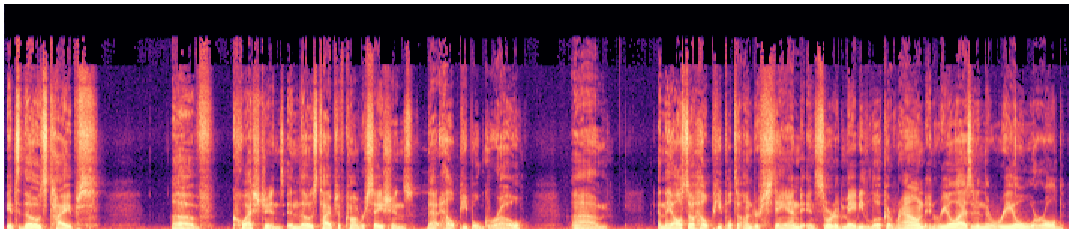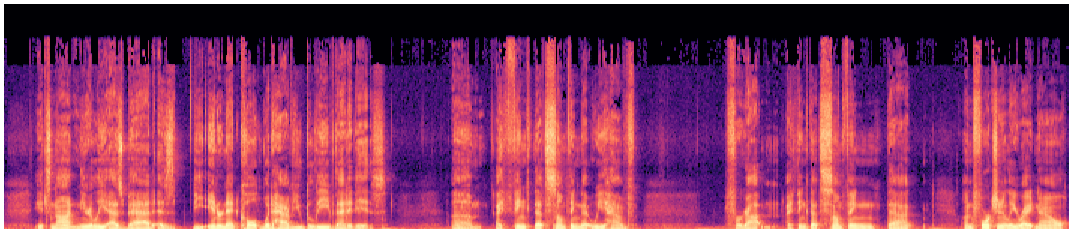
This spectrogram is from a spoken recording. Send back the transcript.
it's those types of questions and those types of conversations that help people grow. Um, and they also help people to understand and sort of maybe look around and realize that in the real world, it's not nearly as bad as the internet cult would have you believe that it is. Um, I think that's something that we have forgotten. I think that's something that, unfortunately, right now,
